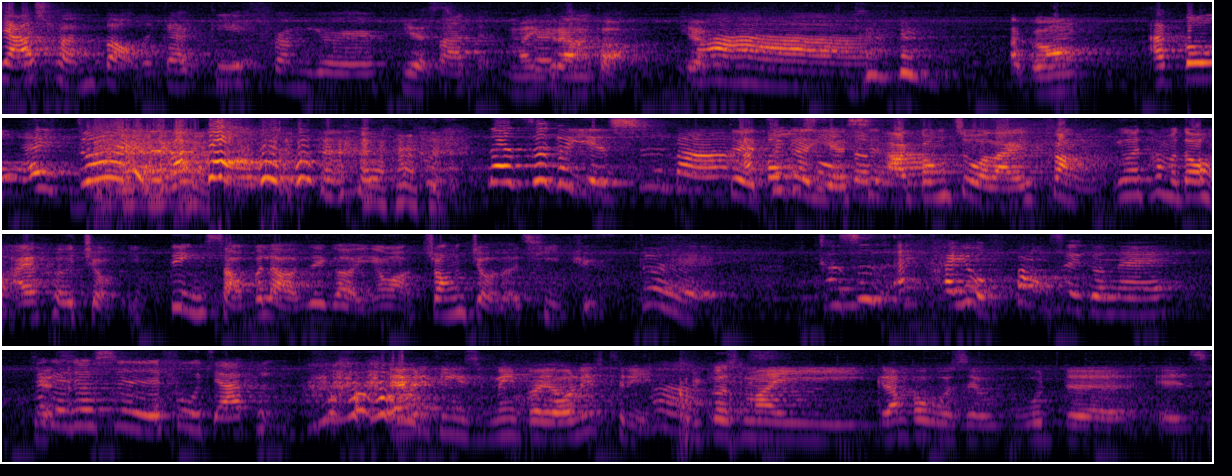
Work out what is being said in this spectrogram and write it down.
家传宝的感觉。Gift from your father. Yes, my grandpa. 哇。阿公。阿公，哎，对，阿公，那这个也是吗？对，这个也是阿公做来放，因为他们都很爱喝酒，一定少不了这个有没有装酒的器具。对，可是哎，还有放这个呢，这个就是附加品。Everything is made by olive tree because my grandpa was a wood is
